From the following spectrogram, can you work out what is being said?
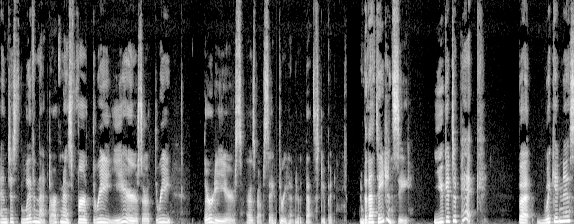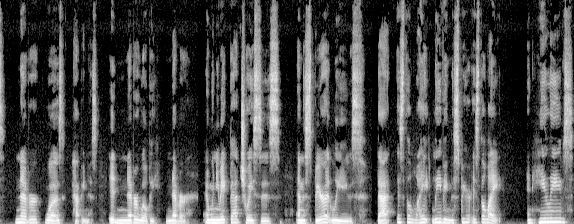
and just live in that darkness for three years or three, 30 years? I was about to say 300. That's stupid. But that's agency. You get to pick. But wickedness never was happiness. It never will be. Never. And when you make bad choices and the spirit leaves, that is the light leaving. The spirit is the light. And he leaves,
